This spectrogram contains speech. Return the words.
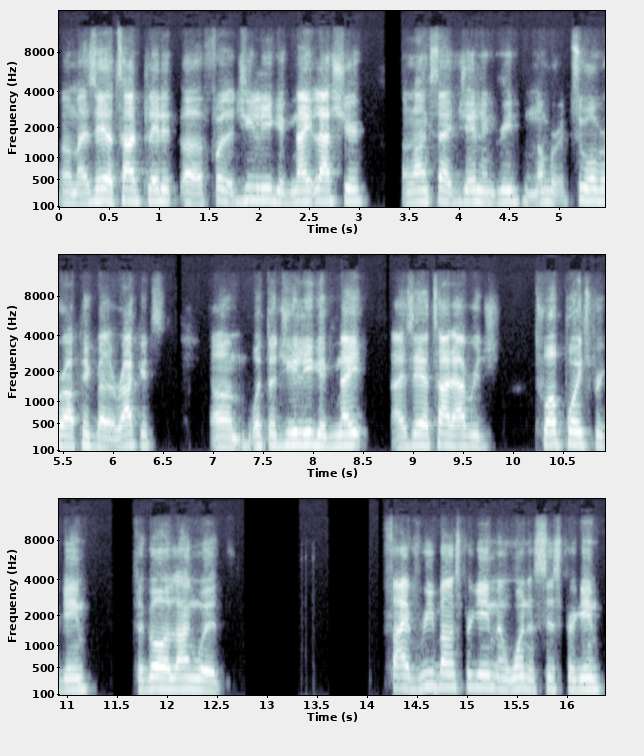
Um, Isaiah Todd played it uh, for the G League Ignite last year alongside Jalen Green, number two overall pick by the Rockets. Um, with the G League Ignite, Isaiah Todd averaged 12 points per game to go along with five rebounds per game and one assist per game.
